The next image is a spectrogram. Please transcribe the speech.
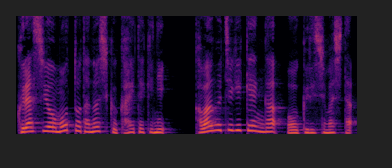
暮らしをもっと楽しく快適に川口義賢がお送りしました。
